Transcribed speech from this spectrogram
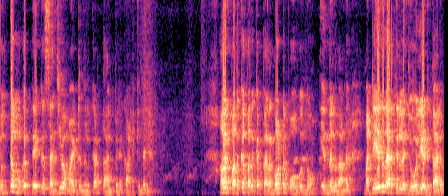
യുദ്ധമുഖത്തേക്ക് സജീവമായിട്ട് നിൽക്കാൻ താല്പര്യം കാണിക്കുന്നില്ല. അവർ പതുക്കെ പതുക്കെ പിറകോട്ട് പോകുന്നു എന്നുള്ളതാണ്. മറ്റേത് തരത്തിലുള്ള ജോലി എടുത്താലും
